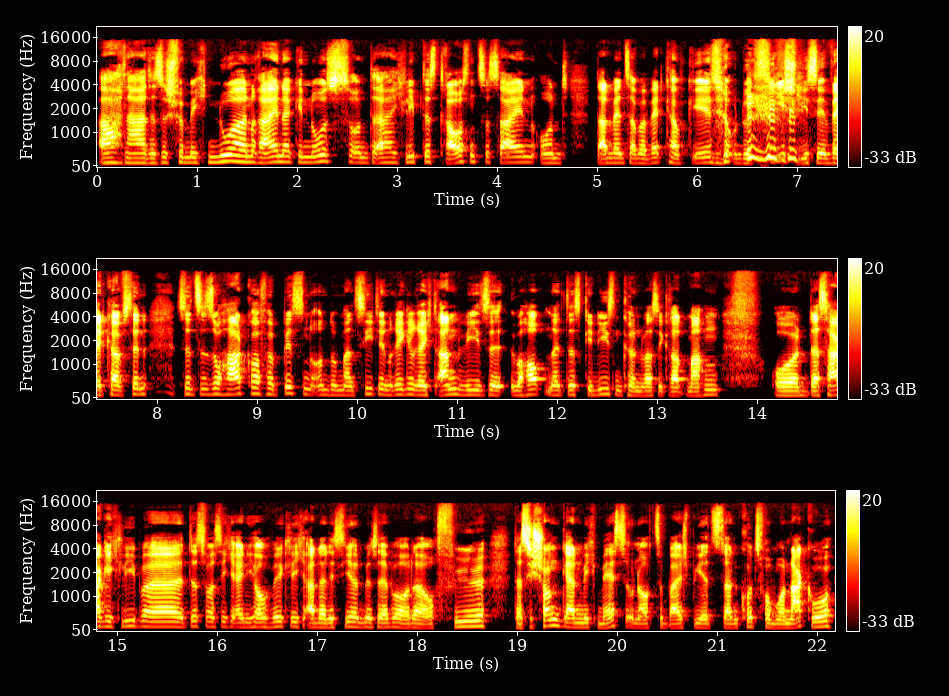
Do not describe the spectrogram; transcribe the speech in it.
ach na, das ist für mich nur ein reiner Genuss und äh, ich liebe das draußen zu sein und dann, wenn es aber Wettkampf geht und du siehst, wie sie im Wettkampf sind, sind sie so hardcore verbissen und man sieht ihnen regelrecht an, wie sie überhaupt nicht das genießen können, was sie gerade machen und da sage ich lieber das, was ich eigentlich auch wirklich analysieren mir selber oder auch fühle, dass ich schon gern mich messe und auch zum Beispiel jetzt dann kurz vor Monaco,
